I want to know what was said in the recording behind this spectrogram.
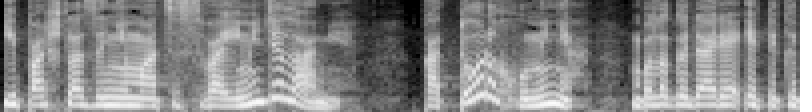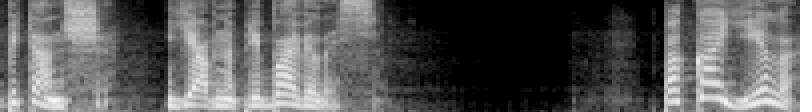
и пошла заниматься своими делами, которых у меня, благодаря этой капитанше, явно прибавилось. Пока ела,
